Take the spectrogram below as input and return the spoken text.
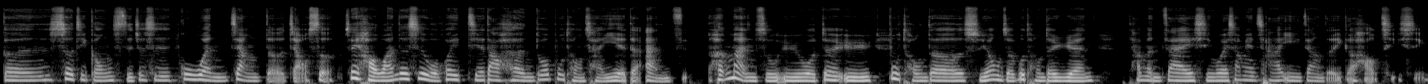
跟设计公司，就是顾问这样的角色。所以好玩的是，我会接到很多不同产业的案子，很满足于我对于不同的使用者、不同的人，他们在行为上面差异这样的一个好奇心。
